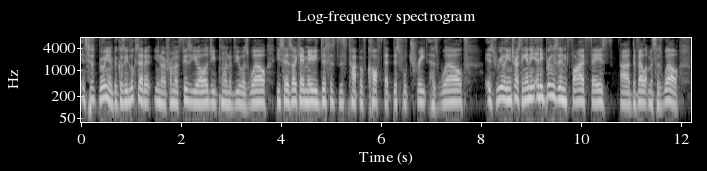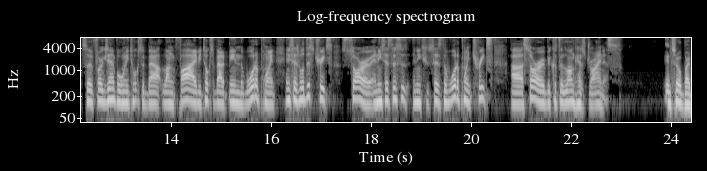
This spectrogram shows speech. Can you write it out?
it's just brilliant because he looks at it, you know, from a physiology point of view as well. He says, okay, maybe this is this type of cough that this will treat as well. It's really interesting. And he, and he brings in five phase uh, developments as well. So, for example, when he talks about lung five, he talks about it being the water point, and he says, well, this treats sorrow. And he says, this is, and he says the water point treats uh, sorrow because the lung has dryness. And so by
